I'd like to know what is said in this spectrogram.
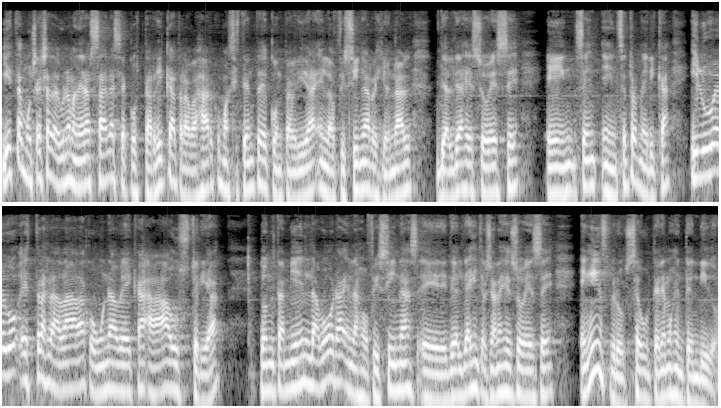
y esta muchacha de alguna manera sale hacia Costa Rica a trabajar como asistente de contabilidad en la oficina regional de Aldeas SOS en, Centroamérica, y luego es trasladada con una beca a Austria, donde también labora en las oficinas eh, de Aldeas Internacionales SOS en Innsbruck, según tenemos entendido.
